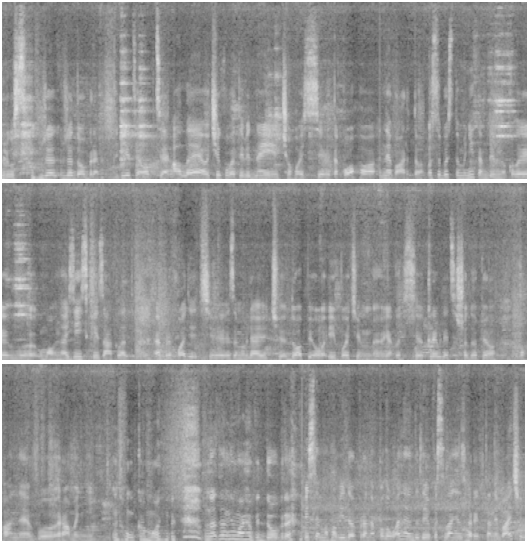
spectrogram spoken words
плюс, вже вже добре. Є ця опція. Але очікувати від неї чогось такого не варто. Особисто мені там дивно, коли в умовно азійський заклад е, приходять, е, замовляють допіо і потім е, якось кривляться, що допіо погане в рамені. Ну камон, воно це не має бути добре. Після мого відео про Наполеони додаю посилання згори, хто не бачив.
